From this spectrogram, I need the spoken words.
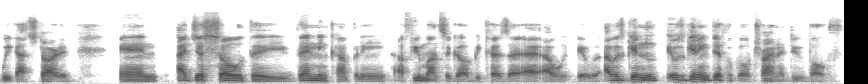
we got started. And I just sold the vending company a few months ago because I, I, it, I was getting it was getting difficult trying to do both.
